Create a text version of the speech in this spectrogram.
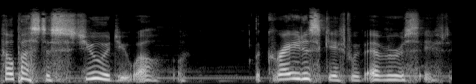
Help us to steward you well, Lord, the greatest gift we've ever received.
